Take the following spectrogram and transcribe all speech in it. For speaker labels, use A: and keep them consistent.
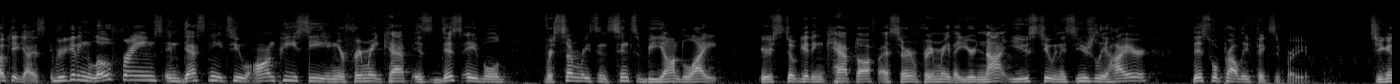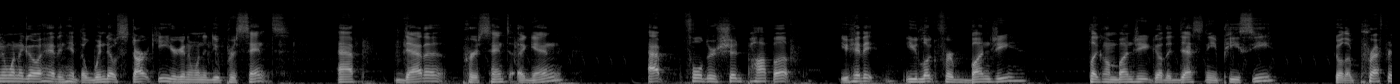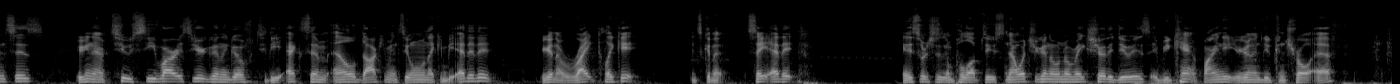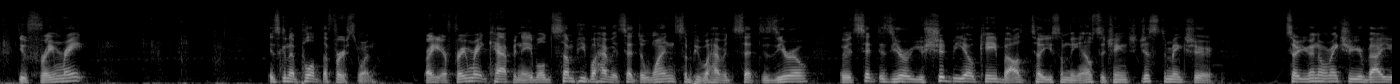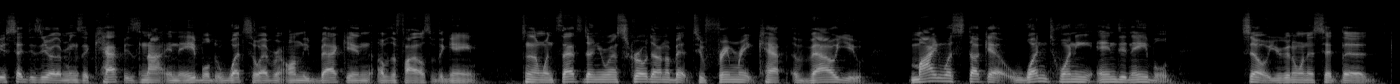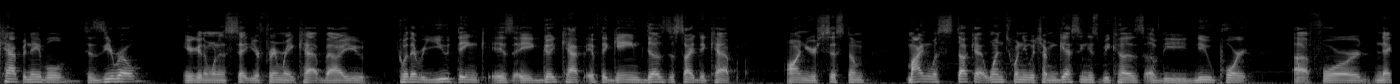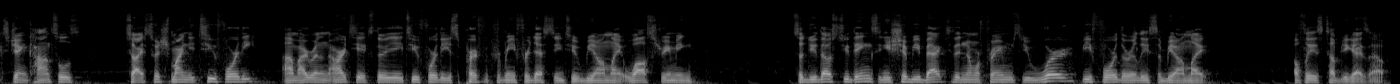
A: Okay, guys, if you're getting low frames in Destiny 2 on PC and your frame rate cap is disabled for some reason since Beyond Light, you're still getting capped off at a certain frame rate that you're not used to and it's usually higher, this will probably fix it for you. So you're going to want to go ahead and hit the Windows Start key. You're going to want to do percent app data percent again. App folder should pop up. You hit it, you look for Bungie, click on Bungie, go to Destiny PC, go to preferences. You're gonna have two CVARs here. You're gonna go to the XML document, the only one that can be edited. You're gonna right click it. It's gonna say edit. And this is gonna pull up to. So now what you're gonna wanna make sure to do is if you can't find it, you're gonna do control F, do frame rate. It's gonna pull up the first one right here. Frame rate cap enabled. Some people have it set to one, some people have it set to zero. If it's set to zero, you should be okay, but I'll tell you something else to change just to make sure. So you're gonna make sure your value is set to zero. That means the cap is not enabled whatsoever on the back end of the files of the game. So now once that's done, you're gonna scroll down a bit to frame rate cap value. Mine was stuck at 120 and enabled. So you're gonna wanna set the cap enable to zero. You're gonna wanna set your frame rate cap value to whatever you think is a good cap if the game does decide to cap on your system. Mine was stuck at 120, which I'm guessing is because of the new port uh, for next gen consoles. So I switched mine to 240. Um, I run an RTX 38 240. It's perfect for me for Destiny 2 Beyond Light while streaming. So do those two things and you should be back to the normal frames you were before the release of Beyond Light. Hopefully this helped you guys out.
